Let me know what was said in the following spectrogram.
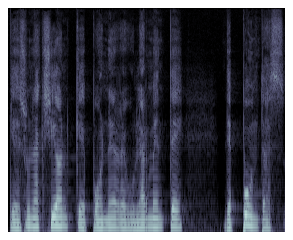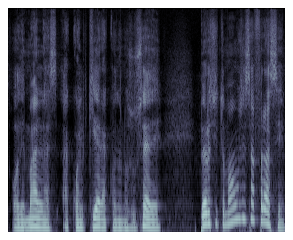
que es una acción que pone regularmente de puntas o de malas a cualquiera cuando nos sucede, pero si tomamos esa frase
